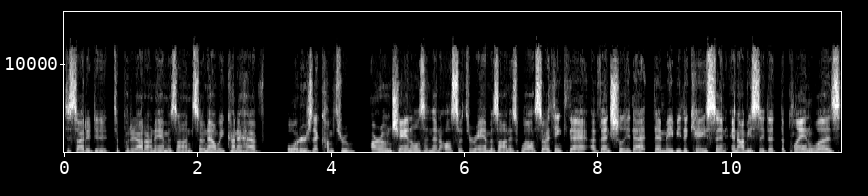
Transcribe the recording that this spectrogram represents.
decided to, to put it out on Amazon. So now we kind of have orders that come through our own channels and then also through Amazon as well. So I think that eventually that that may be the case. And and obviously the, the plan was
